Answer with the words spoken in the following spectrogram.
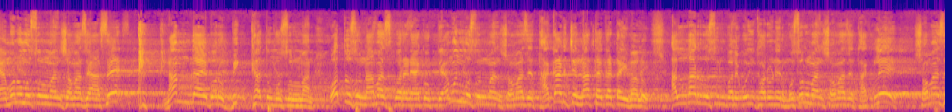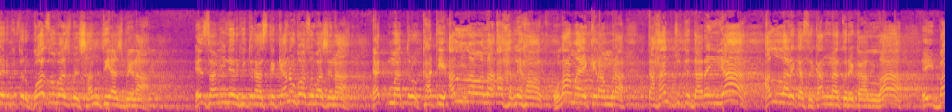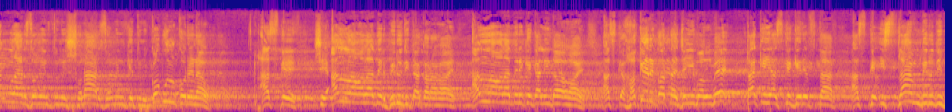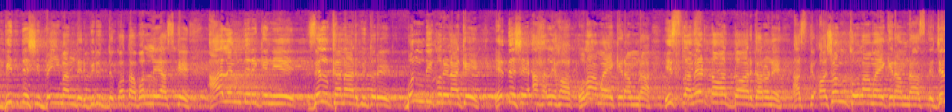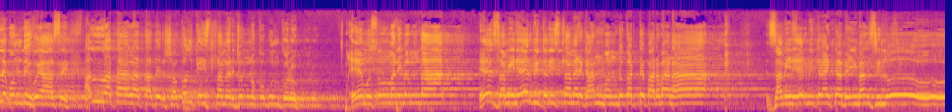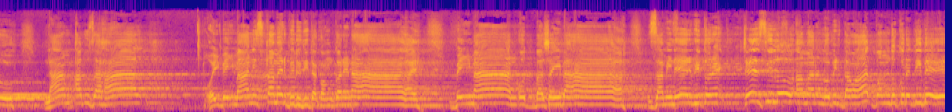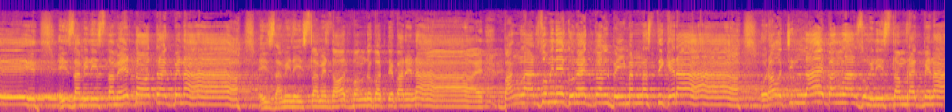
এমনও মুসলমান সমাজে আছে নাম দেয় বড় বিখ্যাত মুসলমান। অথচ নামাজ পড়েন একক এমন মুসলমান সমাজে থাকার চেয়ে না থাকাটাই ভালো। আল্লাহর রসুল বলে, ওই ধরনের মুসলমান সমাজে থাকলে সমাজের ভিতর গজব আসবে, শান্তি আসবে না। এ জামিনের ভিতরে আজকে কেন গজব আসে না? একমাত্র খাটি আল্লাহওয়ালা আহলে হক, ওলামায়ে কেরামরা তাহাজ্জুতে দাঁড়াইয়া আল্লাহর কাছে কান্না করে, কা আল্লাহ, এই বাংলার জমিন তুমি সোনার জমিনকে তুমি কবুল করে নাও। আজকে সে আল্লাহওয়ালাদের বিরোধিতা করা হয়, আল্লাহওয়ালাদেরকে গালি দেওয়া হয়। আজকে হকের কথা যেই বলবে, তাকেই আজকে গ্রেফতার। আজকে ইসলাম বিরোধী বিদ্বেষী বেঈমানদের বিরুদ্ধে কথা বললে আজকে আলেমদেরকে নিয়ে জেলখানার ভিতরে বন্দি করে রাখে। এদেশে আহলে হক, ওলামায়ে কেরামরা ইসলামের দাওয়াত দেওয়ার কারণে আজকে অসংখ্য ওলামায়ে কেরামরা আজকে জেলে বন্দি হয়ে আছে। আল্লাহ তাআলা তাদের সকলকে ইসলামের জন্য কবুল করুক। এ মুসলমানি বান্দার এ জামিনের ভিতর ইসলামের গান বন্ধ করতে পারবা না। জামিনের ভিতরে একটা বেঈমান ছিল, নাম আবু জাহাল। ওই বেঈমান ইসলামের বিরোধিতা কম করে নাই। বেঈমান উদ্বাসাইবা জামিনের ভিতরে চেয়েছিল আমার নবীর দাওয়াত বন্ধ করে দিবে। এই জামিনে ইসলামের দাওয়াত রাখবে না। এই জামিনে ইসলামের দাওয়াত বন্ধ করতে পারে না। বাংলার জমিনে কোনো একদল বেইমান নাস্তিকেরা, ওরাও চিল্লায় বাংলার জমিনে ইসলাম রাখবে না,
